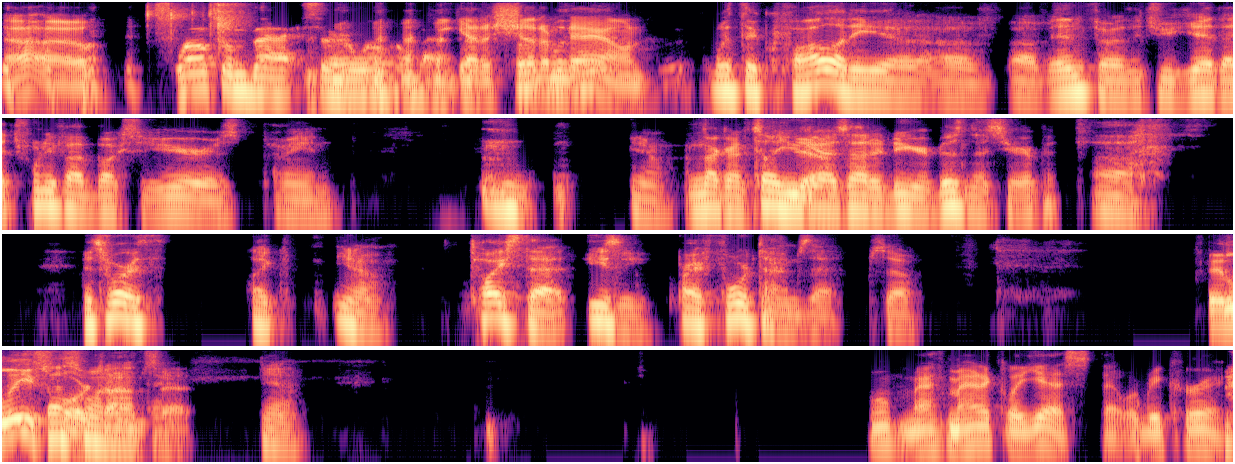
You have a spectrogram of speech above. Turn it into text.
Uh oh. Welcome back, sir. Welcome back. you got to shut them down. With the quality of, of info that you get, that 25 bucks a year is, I mean, you know, I'm not going to tell you yeah. guys how to do your business here, but uh, it's worth like, you know, twice that easy, probably four times that. So at least four times that. Yeah. Well, mathematically, yes, that would be correct.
